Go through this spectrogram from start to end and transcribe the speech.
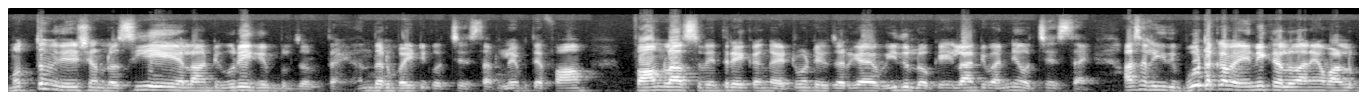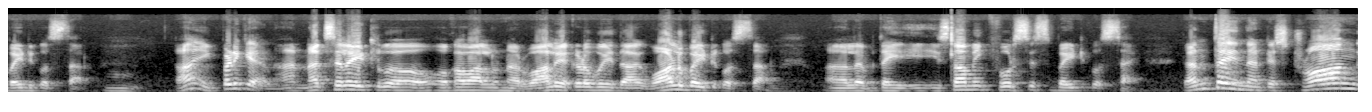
మొత్తం దేశంలో సిఏఏ లాంటి ఊరేగింపులు జరుగుతాయి. అందరు బయటికి వచ్చేస్తారు. లేకపోతే ఫామ్ ఫామ్లాస్ వ్యతిరేకంగా ఎటువంటివి జరిగాయో వీధుల్లోకి ఇలాంటివన్నీ వచ్చేస్తాయి. అసలు ఇది బూటక ఎన్నికలు అనే వాళ్ళు బయటకు వస్తారు. ఆ, ఇప్పటికే నక్సలైట్లు ఒక వాళ్ళు ఉన్నారు. వాళ్ళు ఎక్కడ పోయి దా వాళ్ళు బయటకు వస్తారు. లేకపోతే ఇస్లామిక్ ఫోర్సెస్ బయటకు వస్తాయి. అంతా ఏంటంటే strong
